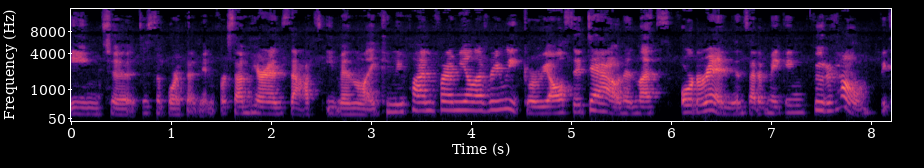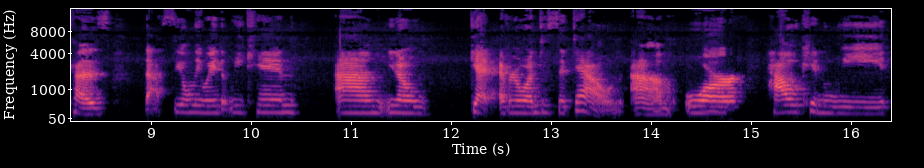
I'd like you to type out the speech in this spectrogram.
aim to to support them in. For some parents, that's even like, can we plan for a meal every week where we all sit down and let's order in instead of making food at home because that's the only way that we can, um, you know, get everyone to sit down. Um, or how can we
